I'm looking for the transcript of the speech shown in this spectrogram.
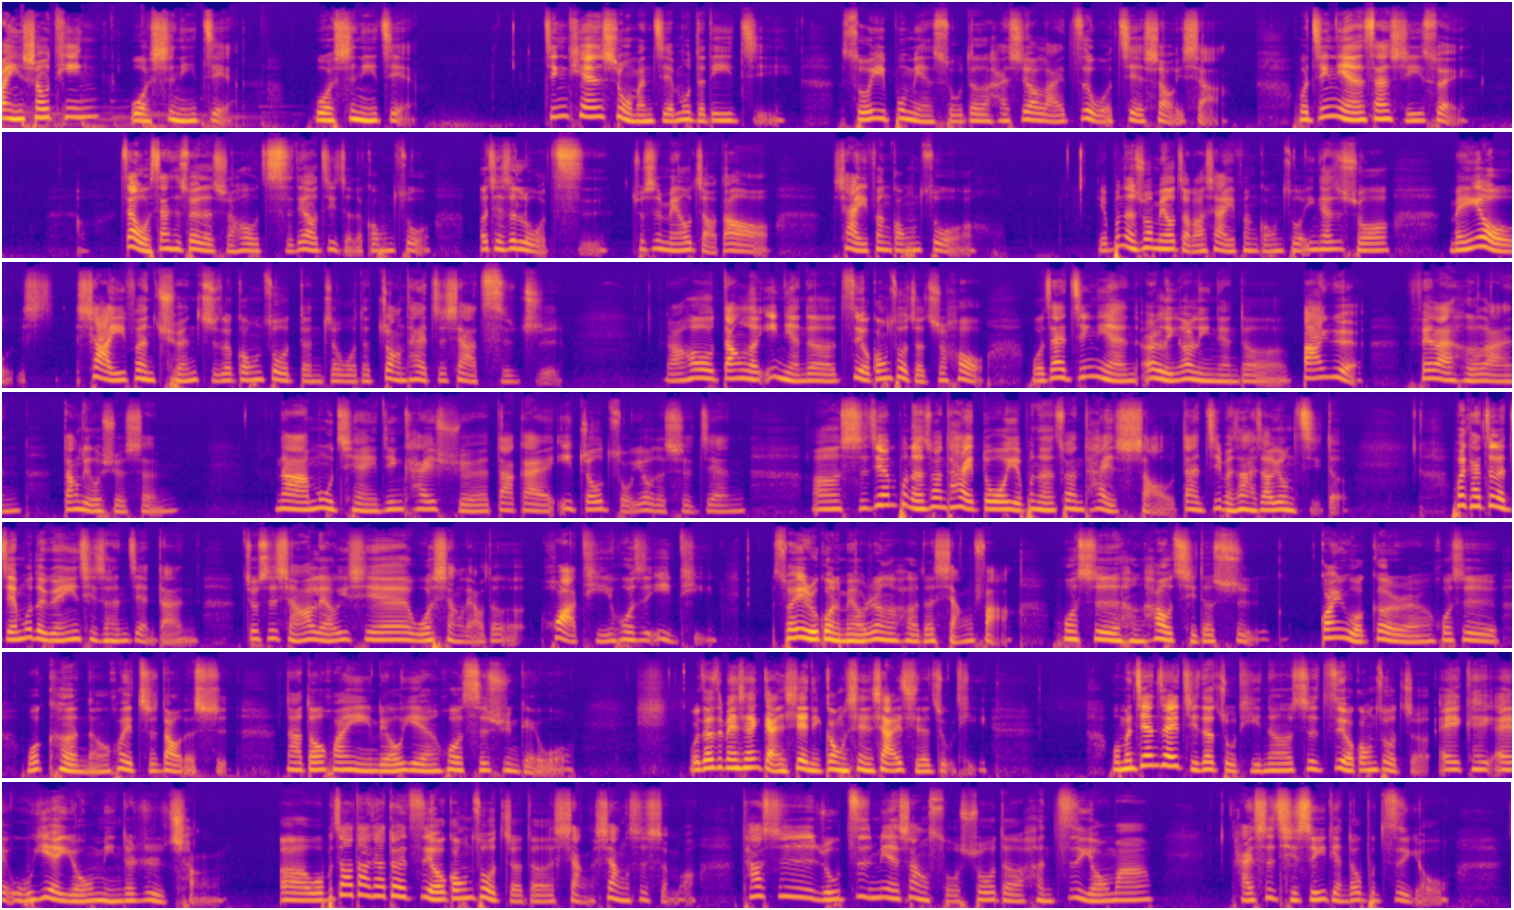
欢迎收听，我是你姐，我是你姐。今天是我们节目的第一集，所以不免俗的还是要来自我介绍一下。我今年三十一岁，在我三十岁的时候辞掉记者的工作，而且是裸辞，就是没有找到下一份工作，也不能说没有找到下一份工作，应该是说没有下一份全职的工作等着我的状态之下辞职。然后当了一年的自由工作者之后，我在今年二零二零年的八月飞来荷兰当留学生。那目前已经开学大概一周左右的时间，呃，时间不能算太多，也不能算太少，但基本上还是要用挤的。会开这个节目的原因其实很简单，就是想要聊一些我想聊的话题或是议题。所以如果你们有任何的想法，或是很好奇的事，关于我个人或是我可能会知道的事，那都欢迎留言或私讯给我。我在这边先感谢你贡献下一期的主题。我们今天这一集的主题呢是自由工作者 （A.K.A. 无业游民）的日常。呃，我不知道大家对自由工作者的想象是什么？他是如字面上所说的很自由吗？还是其实一点都不自由？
